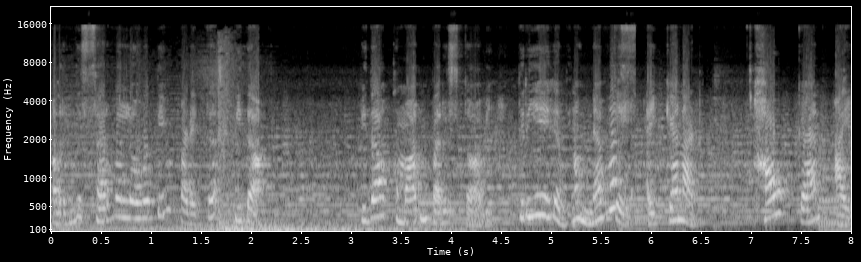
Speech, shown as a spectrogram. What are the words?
அவர் வந்து சர்வலோகத்தையும் படைத்த பிதா. பிதா குமாரன் பரிசுத்தாவி. திரியேகத்தினம் never I can at how can I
